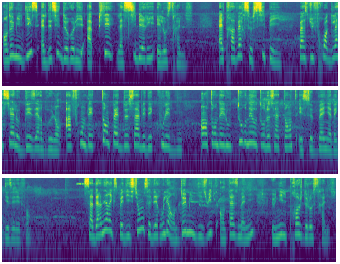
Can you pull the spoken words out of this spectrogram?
En 2010, elle décide de relier à pied la Sibérie et l'Australie. Elle traverse six pays, passe du froid glacial au désert brûlant, affronte des tempêtes de sable et des coulées de boue, entend des loups tourner autour de sa tente et se baigne avec des éléphants. Sa dernière expédition s'est déroulée en 2018 en Tasmanie, une île proche de l'Australie.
